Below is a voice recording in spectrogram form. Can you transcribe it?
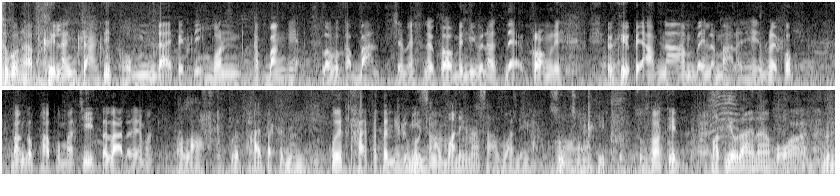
ทุกคนครับคือหลังจากที่ผมได้ไปเตะบอลกับบังเนี่ย เราก็กลับบ้านใช่ไหมแล้วก็ไม่มีเวลาแตะกล้องเลย ก็คือไปอาบน้ำไปละหมาดอะไรเรียบร้อยปุ๊บ บังก็พาผมมาที่ตลาดอะไรมั้งตลาดเปิดท้ายปัตตานี เปิดท้ายปัตตานีทุกมีคน สามวันเองนะสามวันเองศุกร์เสาร์อาทิตย์สุกร์เสาร์อาทิตย์มาเที่ยวได้นะบอกว่าหนึ่ง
